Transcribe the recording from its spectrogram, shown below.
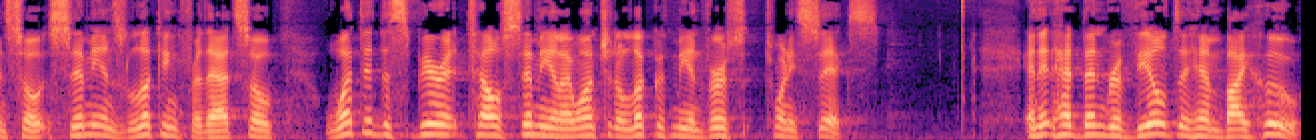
And so Simeon's looking for that. So, what did the Spirit tell Simeon? I want you to look with me in verse 26. And it had been revealed to him by who?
